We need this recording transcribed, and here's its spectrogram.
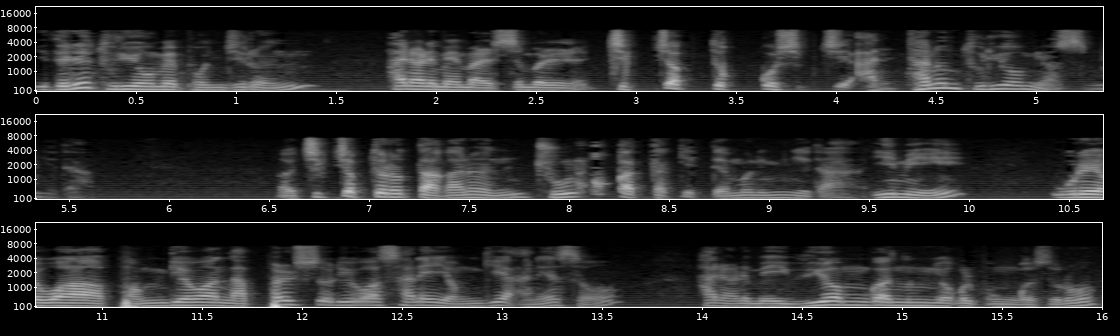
이들의 두려움의 본질은 하나님의 말씀을 직접 듣고 싶지 않다는 두려움이었습니다. 어, 직접 들었다가는 죽을 것 같았기 때문입니다. 이미 우레와 번개와 나팔 소리와 산의 연기 안에서 하나님의 위엄과 능력을 본 것으로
